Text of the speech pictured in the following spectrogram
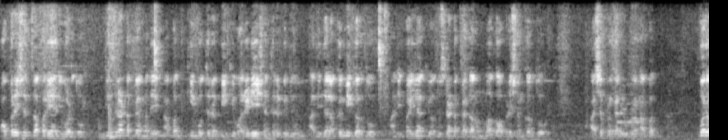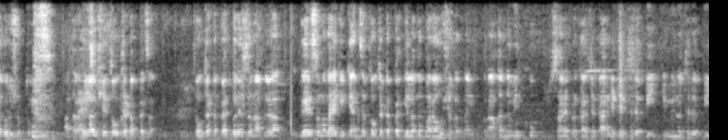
ऑपरेशनचा पर्याय निवडतो. तिसऱ्या टप्प्यामध्ये आपण किमोथेरपी किंवा रेडिएशन थेरपी देऊन आधी त्याला कमी करतो आणि पहिल्या किंवा दुसऱ्या टप्प्यात आणून मग ऑपरेशन करतो. अशा प्रकारे रुग्णांना आपण बरं करू शकतो. आता राहिला विषय चौथ्या टप्प्याचा. चौथ्या टप्प्यात बरेच जण आपल्याला गैरसमज आहे की कॅन्सर चौथ्या टप्प्यात गेला तर बरा होऊ शकत नाही. पण आता नवीन खूप साऱ्या प्रकारच्या टार्गेटेड थेरपी इम्युनोथेरपी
